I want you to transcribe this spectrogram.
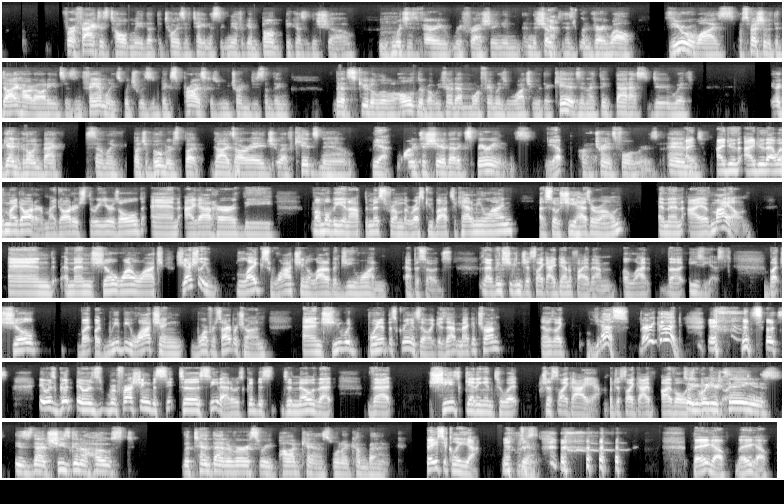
for a fact, has told me that the toys have taken a significant bump because of the show, Mhm. which is very refreshing. And, and the show Yeah. has done very well viewer wise, especially with the diehard audiences and families, which was a big surprise because we were trying to do something that skewed a little older, but we found out more families were watching with their kids. And I think that has to do with, again, going back sound like a bunch of boomers, but guys our age who have kids now. Yeah. Wanting to share that experience. Yep. Of Transformers. And I, I do I do that with my daughter. My daughter's three years old, and I got her the Bumblebee and Optimus from the Rescue Bots Academy line. Uh, so she has her own, and then I have my own. And and then she'll want to watch. She actually likes watching a lot of the G1 episodes. I think she can just like identify them a lot the easiest. But she'll but like we'd be watching War for Cybertron and she would point at the screen and say, like, is that Megatron? And I was like, yes, very good. so it's, it was good. It was refreshing to see, to see that. It was good to, to know that, that she's getting into it just like I am, just like I've, I've always. So what you're saying it. is, is that she's going to host the 10th anniversary podcast when I come back. Basically, yeah. Just, yeah. there you go. There you go.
